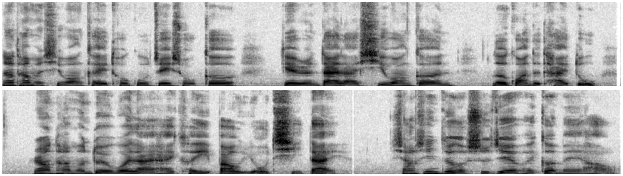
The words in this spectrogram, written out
那他们希望可以透过这首歌给人带来希望跟乐观的态度，让他们对未来还可以抱有期待，相信这个世界会更美好。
